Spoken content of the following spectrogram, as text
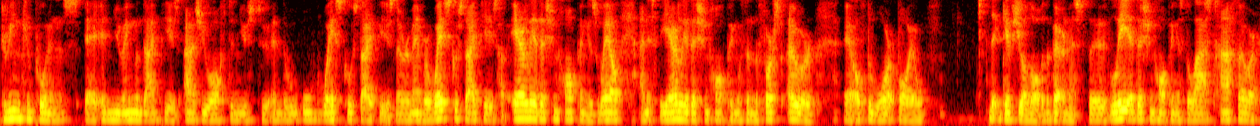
green components uh, in New England IPAs as you often used to in the old West Coast IPAs. Now remember, West Coast IPAs have early edition hopping as well, and it's the early edition hopping within the first hour uh, of the wort boil that gives you a lot of the bitterness. The late edition hopping is the last half hour.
